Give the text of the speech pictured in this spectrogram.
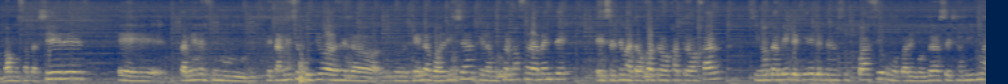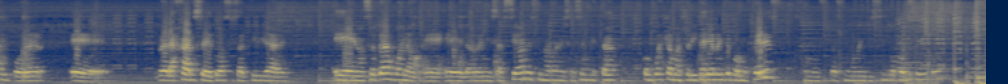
vamos a talleres, eh, también que también se cultiva desde que es la cuadrilla, que la mujer no solamente es el tema de trabajar, trabajar, trabajar, sino también que tiene que tener su espacio como para encontrarse ella misma y poder eh, relajarse de todas sus actividades. Eh, nosotras, bueno, la organización es una organización que está compuesta mayoritariamente por mujeres, somos casi un 95%.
